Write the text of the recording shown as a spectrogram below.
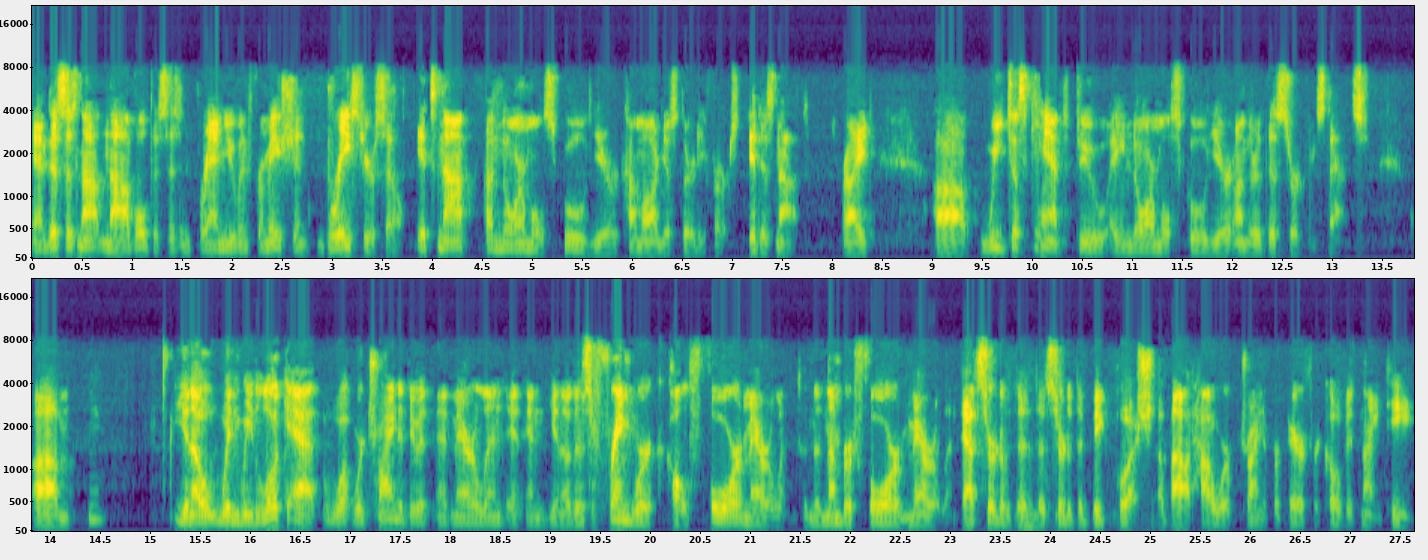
And this is not novel. This isn't brand new information. Brace yourself. It's not a normal school year come August 31st. It is not, right? Uh, we just can't do a normal school year under this circumstance. Um, you know, when we look at what we're trying to do at, at Maryland, and, and, you know, there's a framework called For Maryland, and the number for Maryland. That's sort of the, the sort of the big push about how we're trying to prepare for COVID-19.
